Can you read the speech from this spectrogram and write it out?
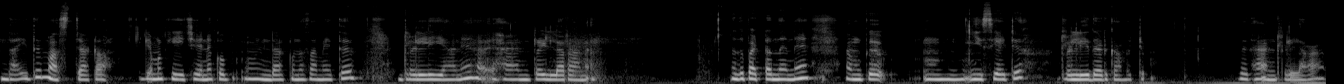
എന്താ ഇത് മസ്റ്റാട്ടോ നമ്മൾ കീ ചെയിനൊക്കെ ഉണ്ടാക്കുന്ന സമയത്ത് ഡ്രിൽ ചെയ്യാൻ ഹാൻഡ് ഡ്രില്ലറാണ് അത് പെട്ടെന്ന് തന്നെ നമുക്ക് ഈസി ആയിട്ട് ഡ്രിൽ ചെയ്തെടുക്കാൻ പറ്റും. ഇതൊരു ഹാൻഡ് ഡ്രില്ലറാണ്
